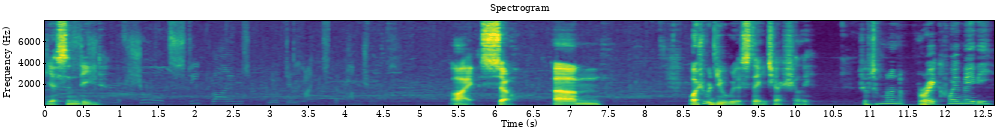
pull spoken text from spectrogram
Yes, indeed. Alright, so. Um, what should we do with the stage, actually? Should we have someone on the breakaway, maybe?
